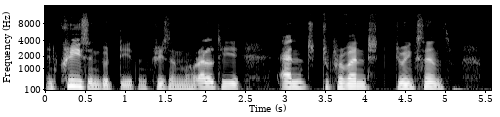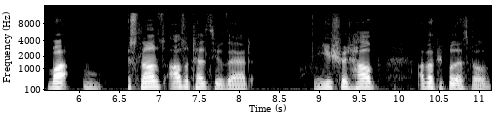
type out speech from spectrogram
increase in good deeds, increase in morality, and to prevent doing sins. But Islam also tells you that you should help other people as well,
